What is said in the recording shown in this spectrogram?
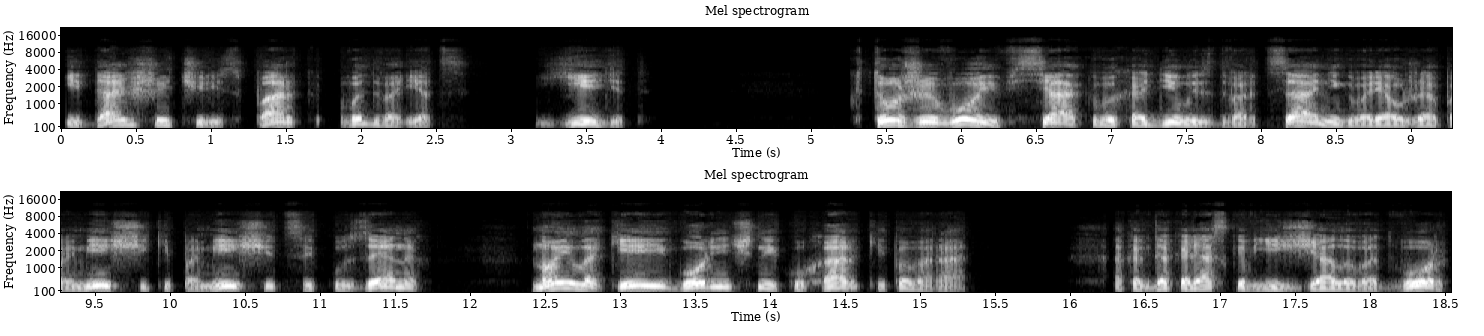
и дальше через парк во дворец. Едет. Кто живой, всяк выходил из дворца, не говоря уже о помещике, помещице, кузенах, но и лакеи, горничные, кухарки, повара. А когда коляска въезжала во двор,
